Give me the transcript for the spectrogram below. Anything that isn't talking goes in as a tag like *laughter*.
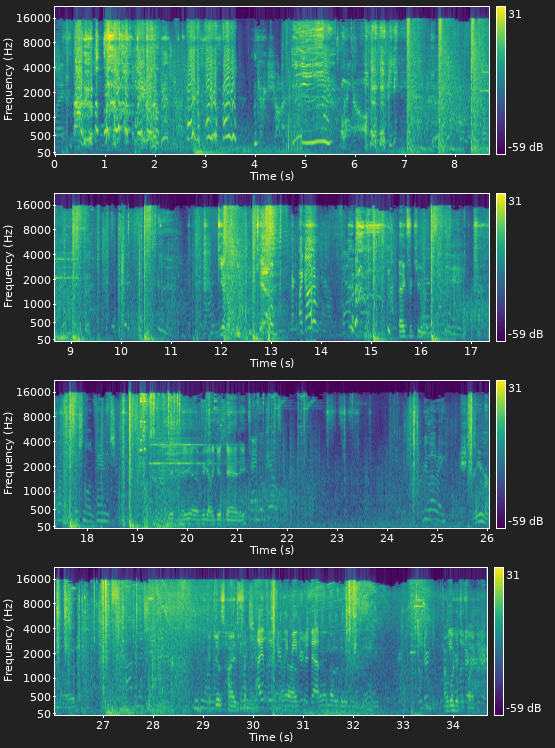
Way. Fight *laughs* him! Fight him! Fight him! Fight him! Getting shot at. Get him! Get him! I got him! Down the. We're Execute him. inside the ring. Got the positional advantage. Get me, and then we gotta get Danny. Tango killed. Reloading. Streamer mode. It just hides I the got name. I literally Yeah, beat her to death. I didn't know that it was in the game. Looter? I'll go Beat get the looter, flag. looter.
